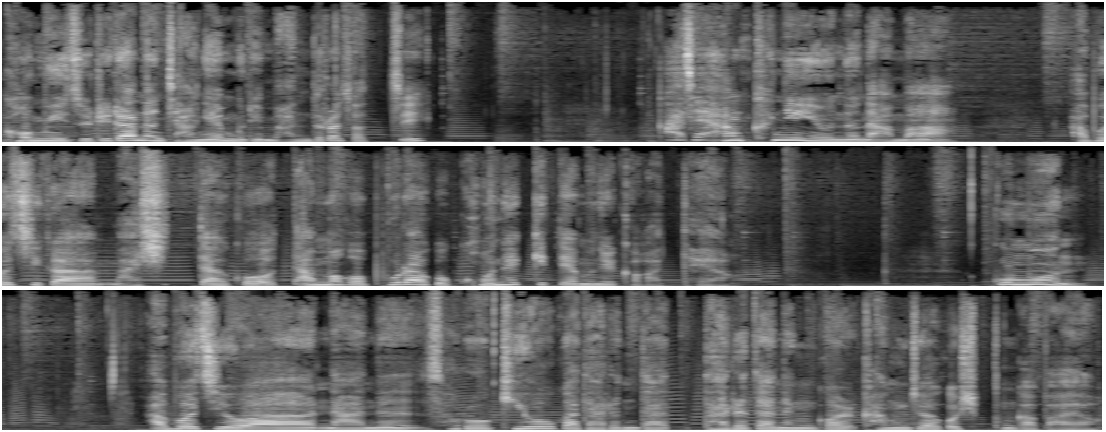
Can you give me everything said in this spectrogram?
거미줄이라는 장애물이 만들어졌지? 가장 큰 이유는 아마 아버지가 맛있다고 따먹어 보라고 권했기 때문일 것 같아요. 꿈은 아버지와 나는 서로 기호가 다른다, 다르다는 걸 강조하고 싶은가 봐요.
